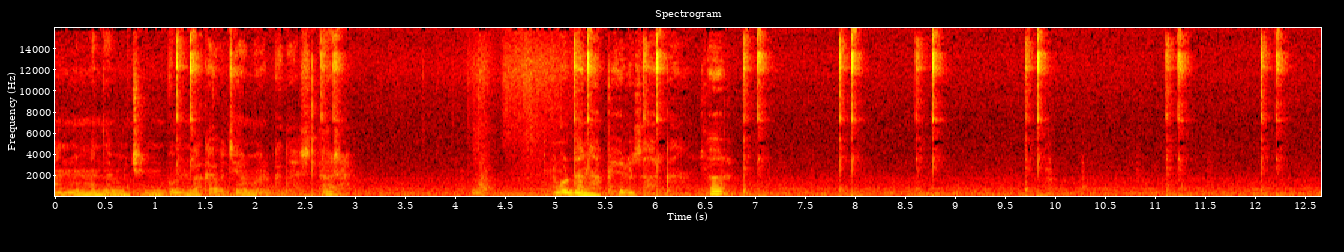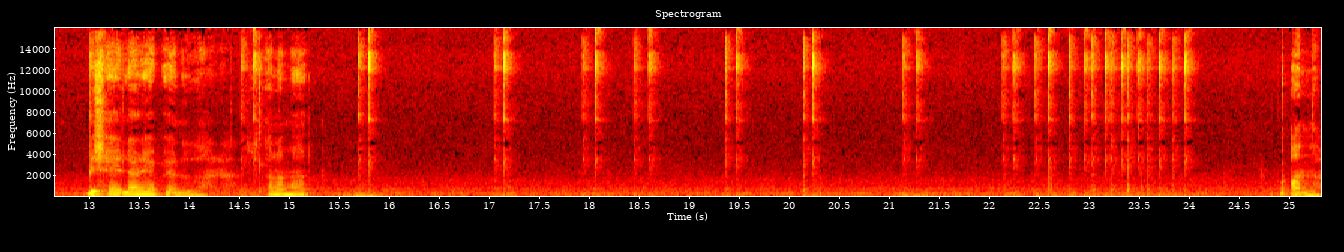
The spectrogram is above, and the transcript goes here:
Anlamadığım için bunu da kapatıyorum arkadaşlar. Burada ne yapıyoruz arkadaşlar? Bir şeyler yapıyoruz arkadaşlar ama anlamadım.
